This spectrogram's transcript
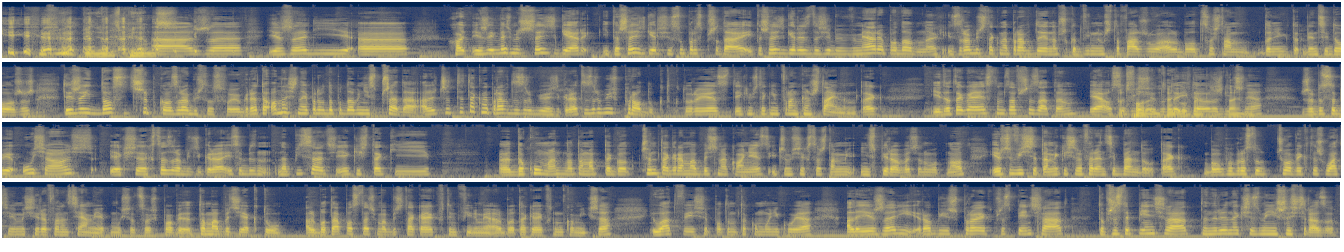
Pieniądz, pieniądz. A, że jeżeli... E jeżeli weźmiesz 6 gier i te 6 gier się super sprzedaje i te 6 gier jest do siebie w miarę podobnych i zrobisz tak naprawdę je na przykład w innym sztofarzu albo coś tam do nich więcej dołożysz, to jeżeli dosyć szybko zrobisz tą swoją grę, to ona się najprawdopodobniej sprzeda. Ale czy ty tak naprawdę zrobiłeś grę? Ty zrobiłeś produkt, który jest jakimś takim Frankensteinem, tak? I dlatego ja jestem zawsze za tym, ja osobiście tutaj ideologicznie, żeby sobie usiąść, jak się chce zrobić grę i sobie napisać jakiś taki dokument na temat tego, czym ta gra ma być na koniec i czym się chcesz tam inspirować and whatnot. I oczywiście tam jakieś referencje będą, tak? Bo po prostu człowiek też łatwiej myśli referencjami, jak mu się coś powie. To ma być jak tu. Albo ta postać ma być taka jak w tym filmie, albo taka jak w tym komiksie. I łatwiej się potem to komunikuje. Ale jeżeli robisz projekt przez 5 lat, to przez te 5 lat ten rynek się zmieni 6 razy.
